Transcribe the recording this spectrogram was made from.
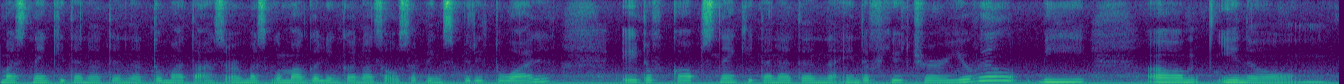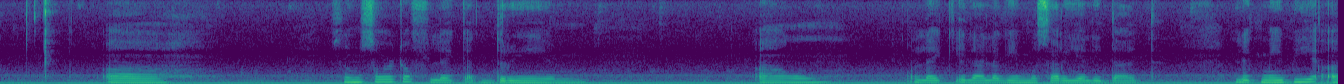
Mas nakita natin na tumataas or mas gumagaling ka na sa usaping spiritual. Eight of Cups, nakita natin na in the future, you will be um, you know, uh, some sort of like a dream. Ang, like, ilalagay mo sa realidad. Like, maybe, a,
